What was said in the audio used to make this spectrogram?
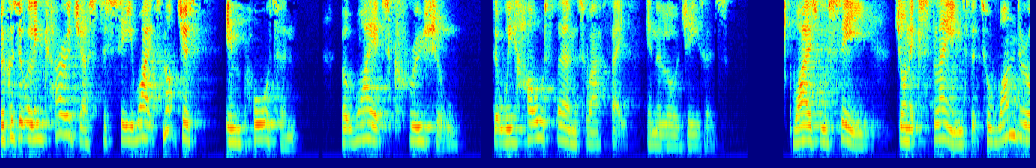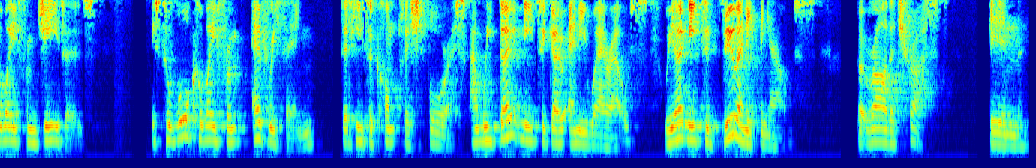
because it will encourage us to see why it's not just important, but why it's crucial that we hold firm to our faith in the Lord Jesus. Why, as we'll see, John explains that to wander away from Jesus is to walk away from everything that he's accomplished for us. And we don't need to go anywhere else. We don't need to do anything else, but rather trust in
